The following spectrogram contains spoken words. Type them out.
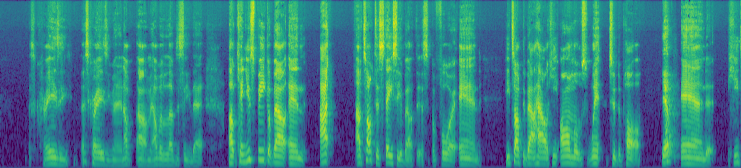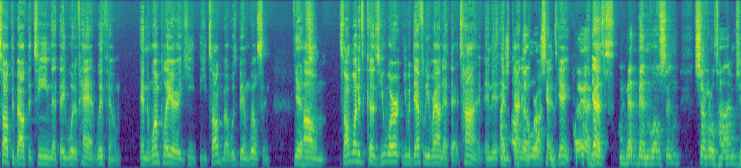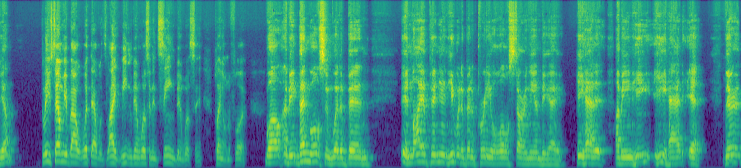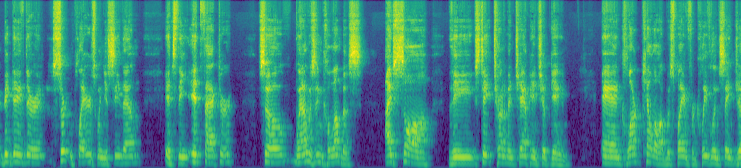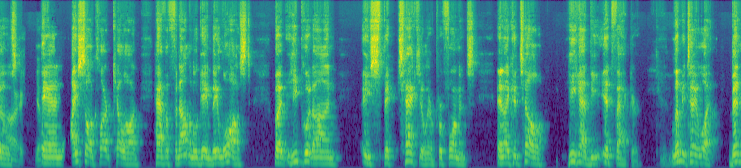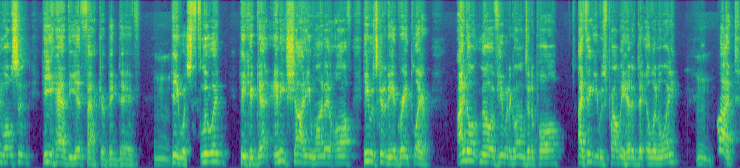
That's crazy. That's crazy, man. I, oh man, I would love to see that. Uh, can you speak about and I I've talked to Stacy about this before, and he talked about how he almost went to DePaul. Yep. And he talked about the team that they would have had with him. And the one player he he talked about was Ben Wilson. Yeah. Um, so I wanted because you were you were definitely around at that time and it, kind of in the broadcast game. Oh, yeah, I yes, met, I met Ben Wilson several mm-hmm. times. Yep. Please tell me about what that was like meeting Ben Wilson and seeing Ben Wilson playing on the floor. Well, I mean, Ben Wilson would have been, in my opinion, he would have been a perennial all star in the NBA. He had it. I mean, he he had it. Mm-hmm. There, Big Dave. There are certain players when you see them, it's the it factor so when I was in Columbus, I saw the state tournament championship game, and Clark Kellogg was playing for Cleveland St. Joe's. Right. Yes, and right. I saw Clark Kellogg have a phenomenal game. They lost, but he put on a spectacular performance. And I could tell he had the it factor. Mm-hmm. Let me tell you what, Ben Wilson, he had the it factor, Big Dave. Mm-hmm. He was fluid. He could get any shot he wanted off. He was going to be a great player. I don't know if he would have gone to DePaul. I think he was probably headed to Illinois. Mm. But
